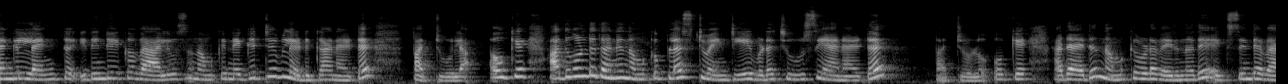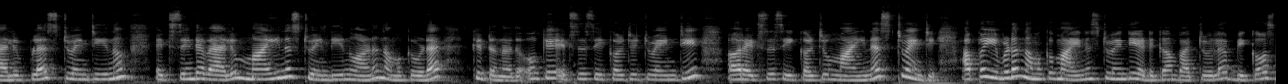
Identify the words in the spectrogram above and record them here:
അല്ലെങ്കിൽ ലെങ്ത് ഇതിന്റെയൊക്കെ വാല്യൂസ് നമുക്ക് നെഗറ്റീവിൽ എടുക്കാനായിട്ട് പറ്റൂല. ഓക്കെ അതുകൊണ്ട് തന്നെ നമുക്ക് പ്ലസ് ട്വന്റിയെ ഇവിടെ ചൂസ് ചെയ്യാനായിട്ട് പറ്റുള്ളൂ. ഓക്കെ അതായത് നമുക്കിവിടെ വരുന്നത് എക്സിന്റെ വാല്യൂ പ്ലസ് ട്വന്റിന്നും എക്സിന്റെ വാല്യൂ മൈനസ് ട്വന്റിന്നുമാണ് നമുക്കിവിടെ കിട്ടുന്നത്. Okay X is equal to twenty or X is equal to minus twenty അപ്പോൾ ഇവിടെ നമുക്ക് മൈനസ് ട്വന്റി എടുക്കാൻ പറ്റൂല because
